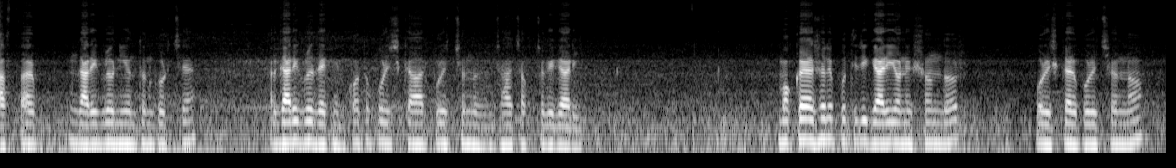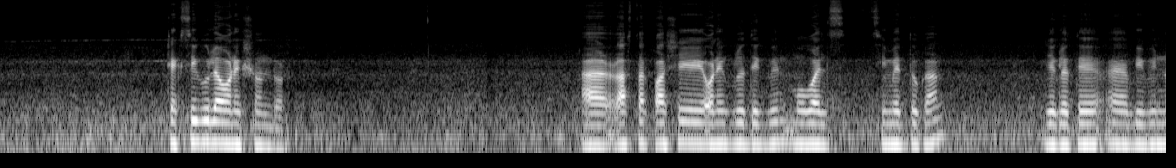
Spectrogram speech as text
রাস্তার গাড়িগুলো নিয়ন্ত্রণ করছে। আর গাড়িগুলো দেখেন, কত পরিষ্কার, পরিচ্ছন্ন, ঝা চকচকে গাড়ি। মক্কায় আসলে প্রতিটি গাড়ি অনেক সুন্দর, পরিষ্কার, পরিচ্ছন্ন। ট্যাক্সিগুলো অনেক সুন্দর। আর রাস্তার পাশে অনেকগুলো দেখবেন মোবাইল সিমের দোকান, যেগুলোতে বিভিন্ন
